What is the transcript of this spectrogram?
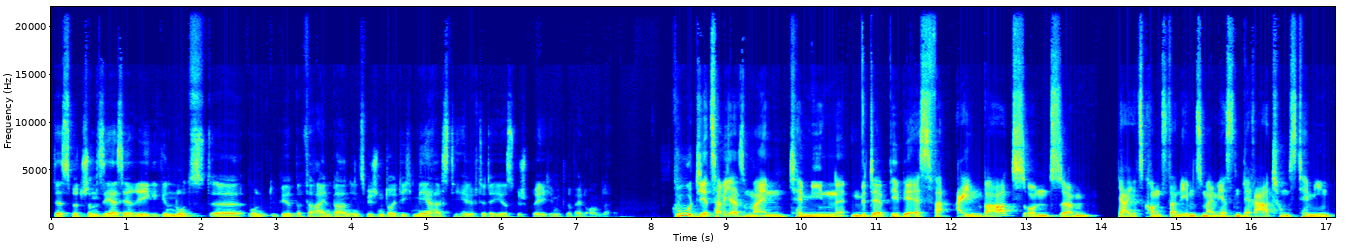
Das wird schon sehr, sehr rege genutzt äh, und wir vereinbaren inzwischen deutlich mehr als die Hälfte der Erstgespräche mittlerweile online. Gut, jetzt habe ich also meinen Termin mit der PBS vereinbart und ähm, ja, jetzt kommt es dann eben zu meinem ersten Beratungstermin.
